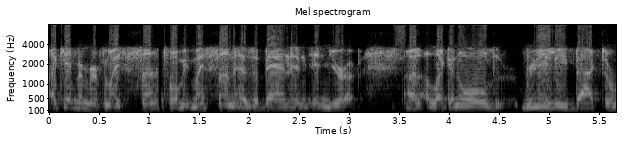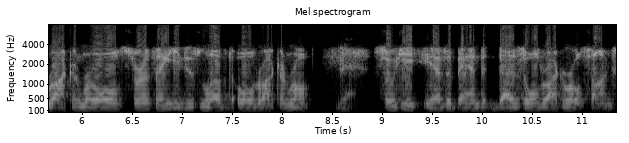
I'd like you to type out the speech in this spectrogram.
I can't remember if my son told me. My son has a band in in Europe, uh, like an old, really back to rock and roll sort of thing. He just loved old rock and roll. Yeah. So he, he has a band that does old rock and roll songs.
